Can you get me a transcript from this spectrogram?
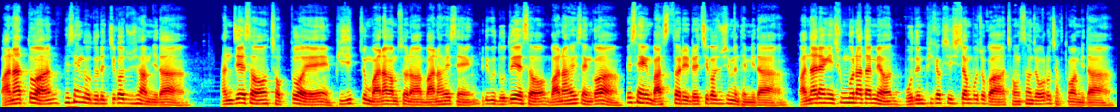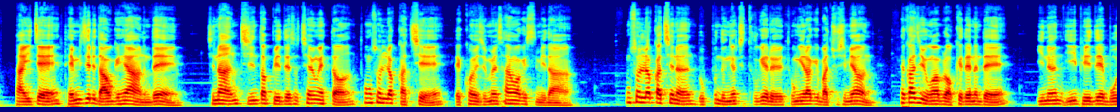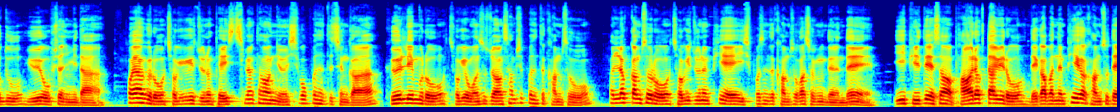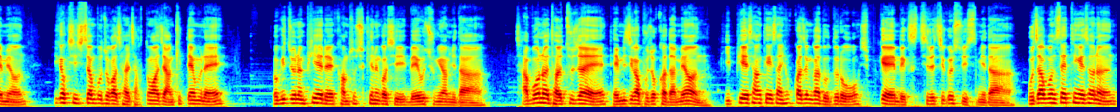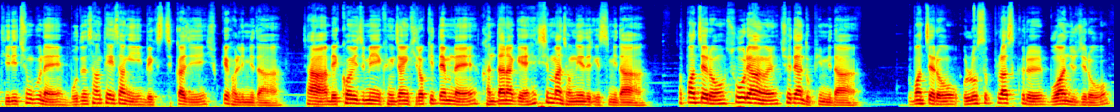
만화 또한 회생 노드를 찍어주셔야 합니다. 반지에서 접두어에 비집 중 만화 감소나 만화 회생, 그리고 노드에서 만화 회생과 회생 마스터리를 찍어주시면 됩니다. 만화량이 충분하다면 모든 피격시 시전 보조가 정상적으로 작동합니다. 자, 이제 데미지를 나오게 해야 하는데, 지난 지진떡 빌드에서 채용했던 통솔력 가치의 메커니즘을 사용하겠습니다. 통솔력 가치는 높은 능력치 두 개를 동일하게 맞추시면 세 가지 융합을 얻게 되는데, 이는 이 빌드의 모두 유효 옵션입니다. 허약으로 적에게 주는 베이스 치명타 확률 15% 증가, 그을림으로 적의 원소 저항 30% 감소, 활력 감소로 적이 주는 피해 20% 감소가 적용되는데 이 빌드에서 방어력 따위로 내가 받는 피해가 감소되면 피격시 시전 보조가 잘 작동하지 않기 때문에 적이 주는 피해를 감소시키는 것이 매우 중요합니다. 자본을 덜 투자해 데미지가 부족하다면 BP의 상태 이상 효과 증가 노드로 쉽게 맥스치를 찍을 수 있습니다. 고자본 세팅에서는 딜이 충분해 모든 상태 이상이 맥스치까지 쉽게 걸립니다. 자, 메커니즘이 굉장히 길었기 때문에 간단하게 핵심만 정리해 드리겠습니다. 첫 번째로 수호량을 최대한 높입니다. 두 번째로 올로스 플라스크를 무한 유지로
